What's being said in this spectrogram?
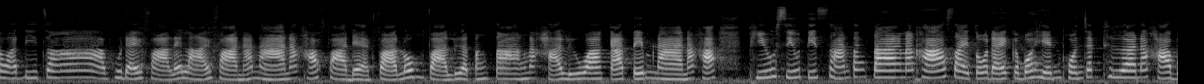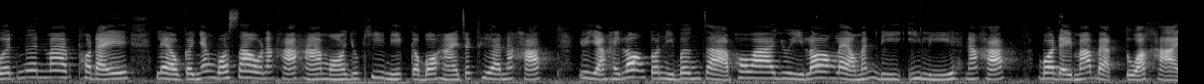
สวัสดีจ้า ผู้ใดฝาหลายๆฝาหนาๆนะคะฝาแดดฝาล่มฝาเลือดต่างๆนะคะ หรือว่ากาเต็มนานะคะ ผิวสิวติดสารต่างๆนะคะ ใส่ตัวใดก็บ่เห็นผลจากเทือนะคะ เบิดเงินมากเท่าใดแล้วก็ยังบ่เศร้านะคะ หาหมออยู่คลินิกก็บ่หายจากเทือนะคะ อยู่อยากให้ลองตัวนี้เบิ่งจ้าเพราะว่าอยู่ลองแล้วมันดีอีหลีนะคะบอได้มาแบบตัวขาย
